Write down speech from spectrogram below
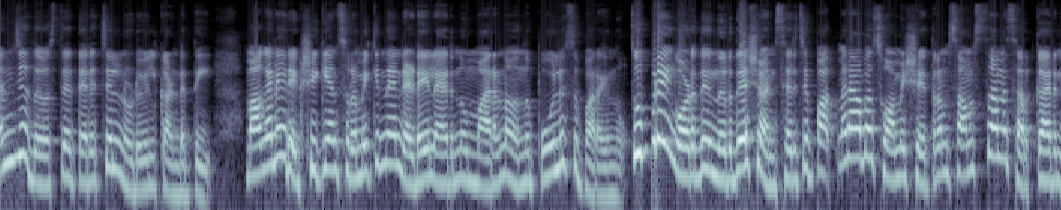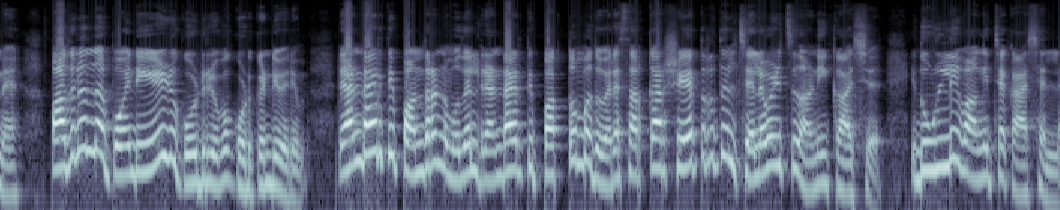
അഞ്ച് ദിവസത്തെ തെരച്ചിലിനൊടുവിൽ കണ്ടെത്തി. മകനെ രക്ഷിക്കാൻ ശ്രമിക്കുന്നതിന്റെ ഇടയിലായിരുന്നു മരണമെന്ന് പോലീസ് പറയുന്നു. സുപ്രീം കോടതി നിർദ്ദേശം അനുസരിച്ച് പത്മനാഭ സ്വാമി ക്ഷേത്രം സംസ്ഥാന സർക്കാരിന് പതിനൊന്ന് പോയിന്റ് ഏഴ് കോടി രൂപ കൊടുക്കേണ്ടി വരും. രണ്ടായിരത്തി പന്ത്രണ്ട് മുതൽ രണ്ടായിരത്തി പത്തൊമ്പത് വരെ സർക്കാർ ക്ഷേത്രത്തിൽ ചെലവഴിച്ചതാണ് ഈ കാശ്. ഇത് ഉള്ളി വാങ്ങിച്ച കാശല്ല.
